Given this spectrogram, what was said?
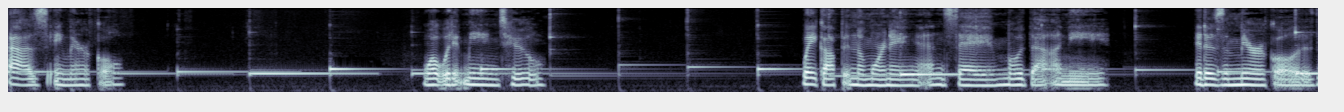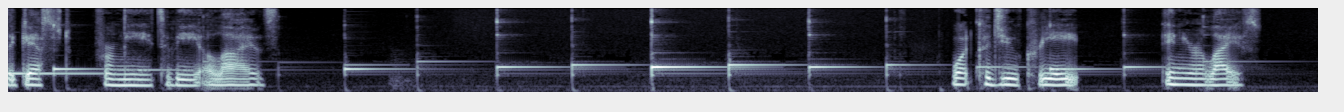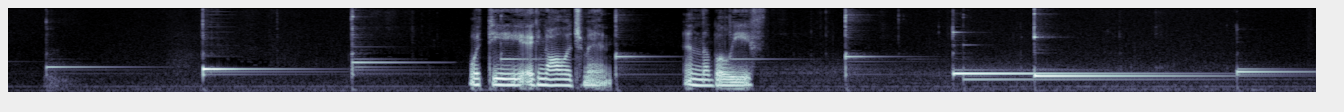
as a miracle. What would it mean to wake up in the morning and say, Moda Ani, it is a miracle, it is a gift for me to be alive. What could you create in your life? With the acknowledgement and the belief.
